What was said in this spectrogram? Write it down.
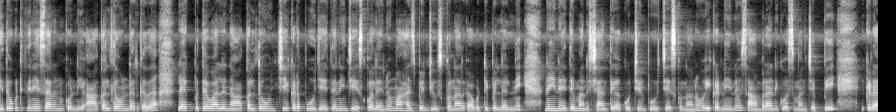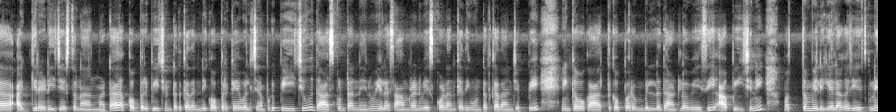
ఏదో ఒకటి తినేశారనుకోండి ఆకలితో ఉండరు కదా. లేకపోతే వాళ్ళని ఆకలితో ఉంచి ఇక్కడ పూజ అయితే నేను చేసుకోలేను. మా హస్బెండ్ చూసుకున్నారు కాబట్టి పిల్లల్ని. నేనైతే మనశ్శాంతిగా కూర్చొని పూజ చేసుకున్నాను. ఇక్కడ నేను సాంబ్రాణి కోసం అని చెప్పి ఇక్కడ అగ్గి రెడీ చేస్తున్నాను అనమాట కొబ్బరి పీచు ఉంటుంది కదండి కొబ్బరికాయ వలిచినప్పుడు పీచు దాచుకుంటాను నేను. ఇలా సాంబ్రాణి వేసుకోవడానికి అది ఉంటుంది కదా అని చెప్పి ఇంకా ఒక అత్త కొబ్బరం బిల్ల దాంట్లో వేసి ఆ పీచుని మొత్తం వెలిగేలాగా చేసుకుని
